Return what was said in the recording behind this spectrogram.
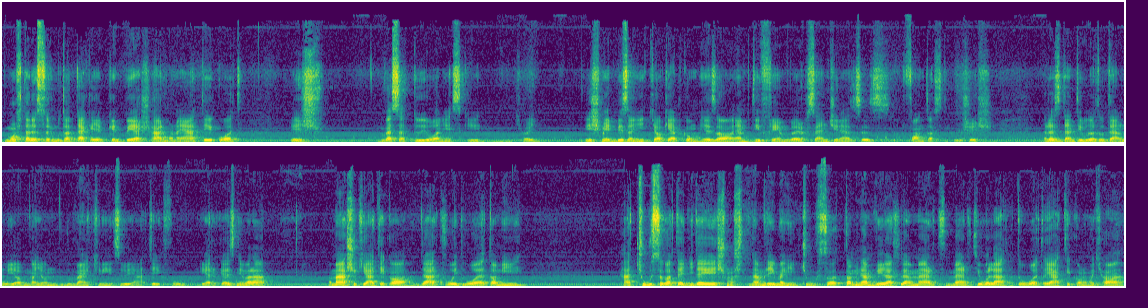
Most először mutatták egyébként PS3-on a játékot, és veszettül jól néz ki, úgyhogy ismét bizonyítja a Capcom, hogy ez a MT Frameworks engine, ez, ez fantasztikus, és Resident Evil 5 után újabb, nagyon durván kinéző játék fog érkezni vele. A másik játék a Dark Void volt, ami hát csúszogat egy ideje, és most nemrég megint csúszott, ami nem véletlen, mert, mert jól látható volt a játékon, hogyha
